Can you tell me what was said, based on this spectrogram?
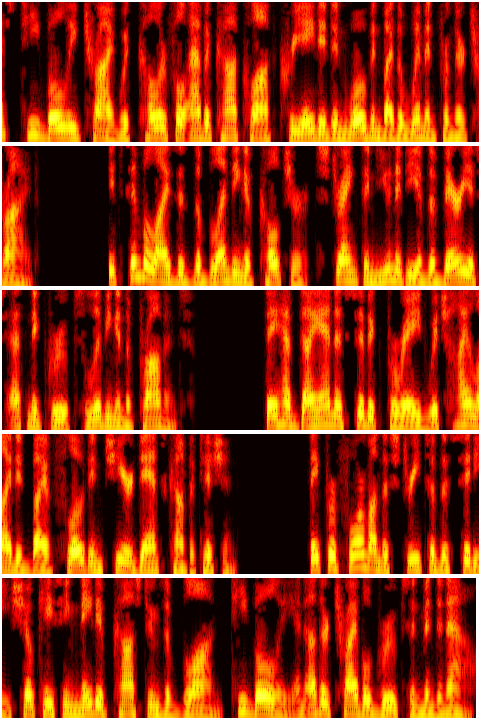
St. Boli tribe with colorful abaca cloth created and woven by the women from their tribe. It symbolizes the blending of culture, strength and unity of the various ethnic groups living in the province. They have Diana Civic Parade which highlighted by a float and cheer dance competition. They perform on the streets of the city showcasing native costumes of Blan, T-Boli and other tribal groups in Mindanao.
